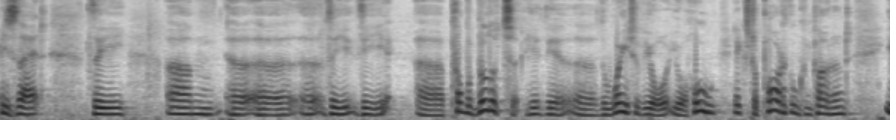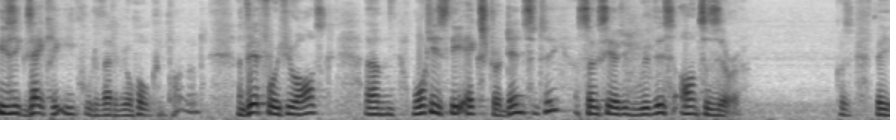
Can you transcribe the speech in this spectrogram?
is that the um, uh, uh, uh, the the uh, probability, the, uh, the weight of your, your whole extra particle component is exactly equal to that of your hole component. And therefore, if you ask, um, what is the extra density associated with this, answer zero. Because the,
